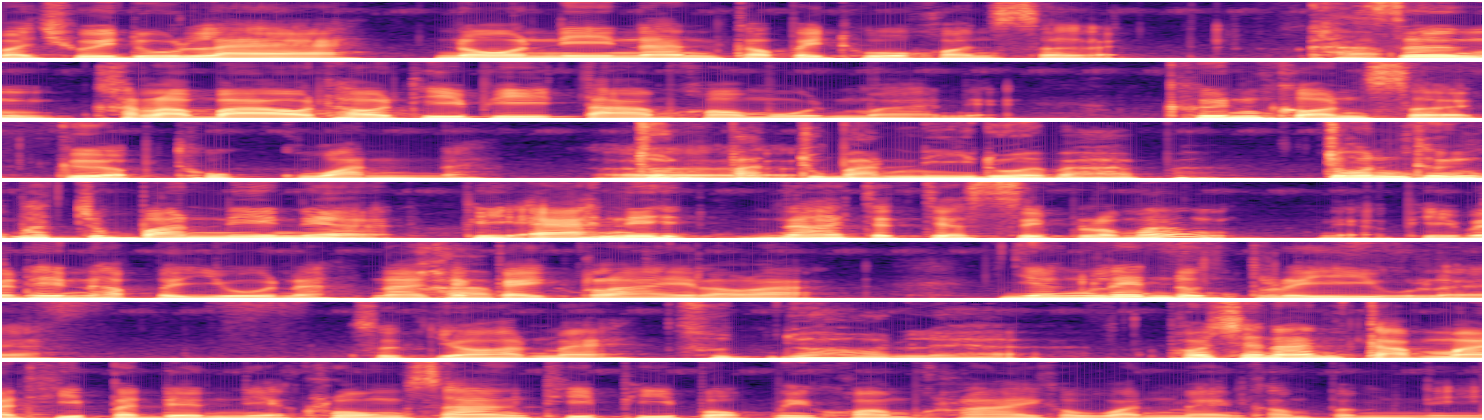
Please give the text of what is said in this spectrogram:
มาช่วยดูแล โน่นนี่นั่นก็ไปทัวร์คอนเสิร์ตครับซึ่งคาราบาวเท่าที่พี่ตามข้อมูลมาเนี่ยขึ้นคอนเสิร์ตเกือบทุกวันนะเออจนปัจจุบันนี้ด้วยป่ะครับ จนถึงปัจจุบันนี้เนี่ยพี่แอนนี่น่าจะ 70 แล้วมั้งเนี่ยพี่ไม่ได้นับอายุนะน่าจะครับใกล้ๆแล้วล่ะยังเล่นดนตรีอยู่เลยอะสุดยอดไหม สุดยอดเลยฮะ เพราะฉะนั้นกลับมาที่ประเด็นเนี้ยโครงสร้างที่พี่บอกมีความคล้ายกับ One Man Company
